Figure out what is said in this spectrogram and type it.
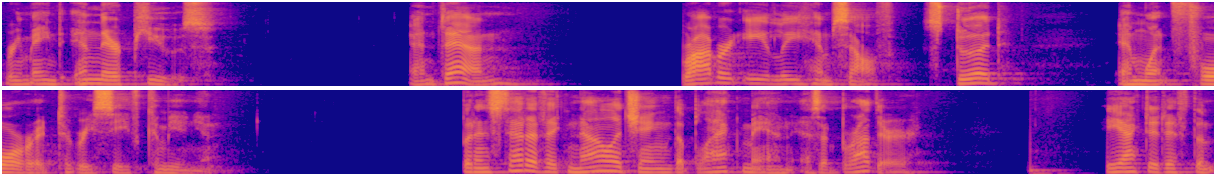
remained in their pews. And then Robert E. Lee himself stood and went forward to receive communion. But instead of acknowledging the black man as a brother, he acted if the,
